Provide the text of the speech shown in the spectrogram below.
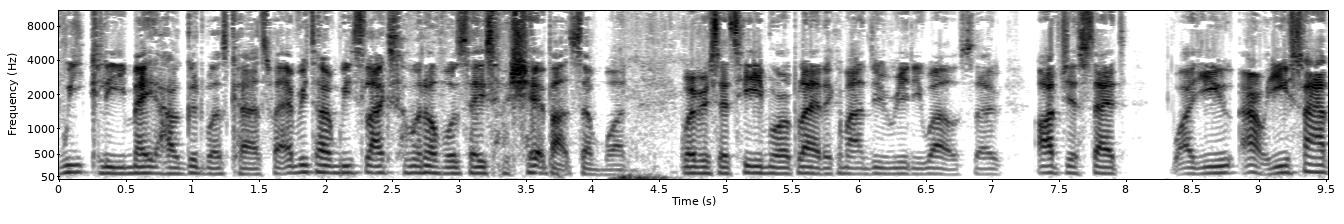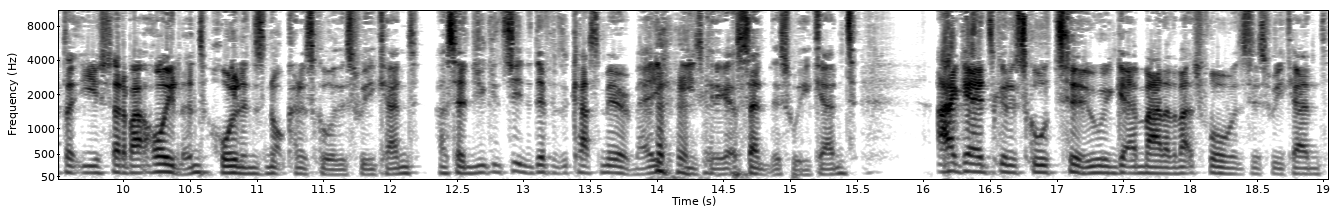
weekly mate how good was curse, where every time we slag someone off or say some shit about someone, whether it's a team or a player, they come out and do really well. So I've just said, "Well, you oh, are you sad that you said about Højlund? Højlund's not going to score this weekend." I said, "You can see the difference of Casemiro, mate. He's going to get sent this weekend. Aged's going to score two and get a man of the match performance this weekend."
